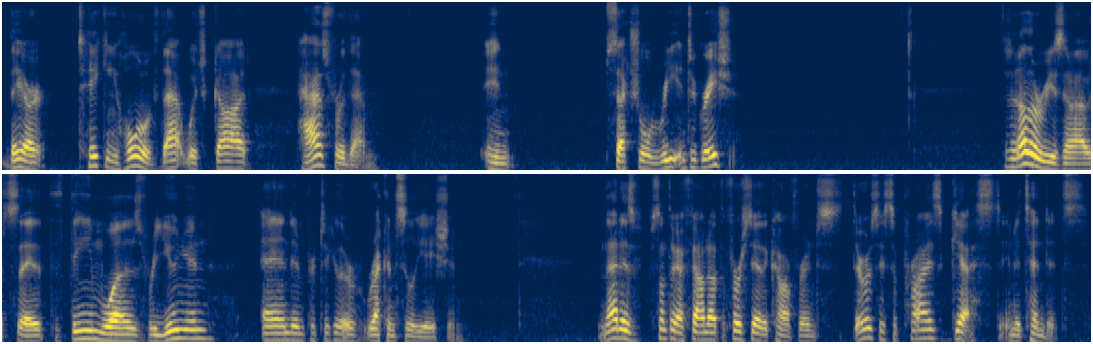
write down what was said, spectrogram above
They are taking hold of that which God has for them in sexual reintegration. There's another reason I would say that the theme was reunion and, in particular, reconciliation. And that is something I found out the first day of the conference. There was a surprise guest in attendance.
